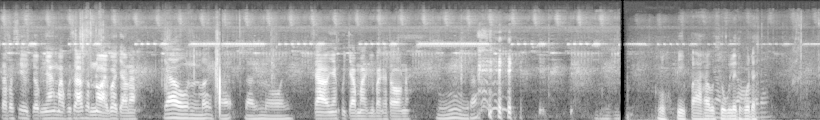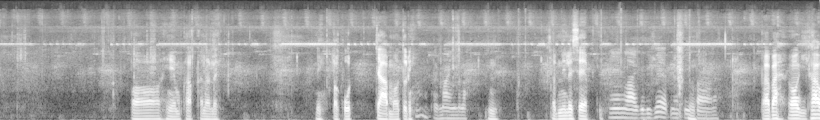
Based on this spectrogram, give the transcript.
ตาปลาซิวจบยังมาผู้สาวสำหน่อยบ่เจ้านะเจ้ามันมังจะดาวน้อยเจ้ายังผู้เจ้ามาอยู่บานกระตองนะนี่นะนี่ปีกปลาเฮาสุกเลยทุกคนเลย ปอแหมคักขนาดเลย นี่ปรากฏจามเอาตัวนี้ไข่ไหม้มาละสำนี้เลยแสบแห้งลายก็บิแคบนะตีปลานะไปไปลองกี่ข้าว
